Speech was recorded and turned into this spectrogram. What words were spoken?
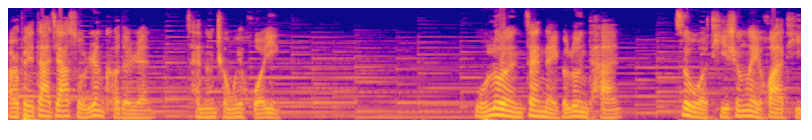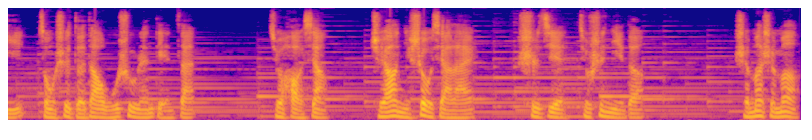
而被大家所认可的人才能成为火影。无论在哪个论坛，自我提升类话题总是得到无数人点赞，就好像只要你瘦下来，世界就是你的。什么什么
